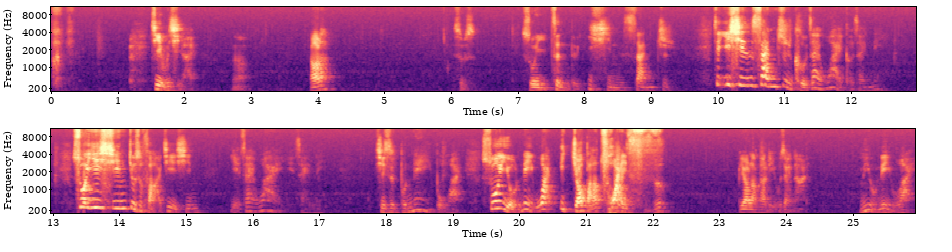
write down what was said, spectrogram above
戒不起来，啊，好了，是不是？所以正得一心三智，这一心三智可在外，可在内。说一心就是法界心，也在外，也在内。其实不内不外，说有内外，一脚把它踹死，不要让它留在那里，没有内外。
